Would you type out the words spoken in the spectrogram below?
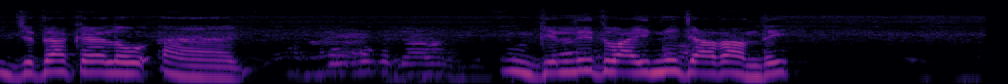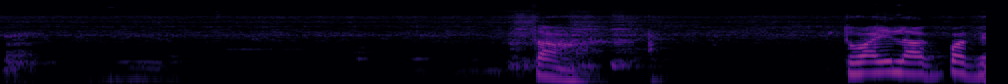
ਜਿੱਦਾਂ ਕਹਿ ਲਓ ਗਿੱਲੀ ਦਵਾਈ ਨਹੀਂ ਜ਼ਿਆਦਾ ਹੁੰਦੀ ਤਾਂ ਦਵਾਈ ਲਗਭਗ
